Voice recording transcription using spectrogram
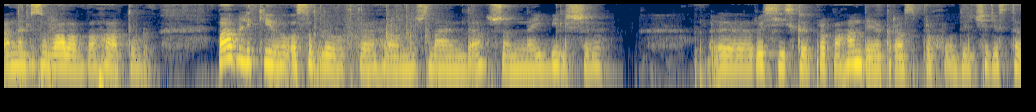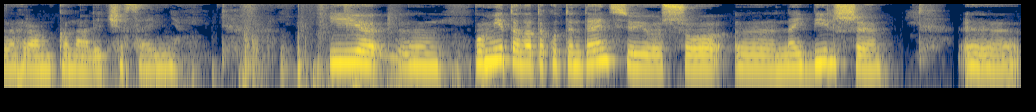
аналізувала багато пабліків, особливо в Телеграм, ми ж знаємо, да, що найбільше е, російської пропаганди якраз проходить через телеграм-каналі чисельні. І е, помітила таку тенденцію, що е, найбільше е,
